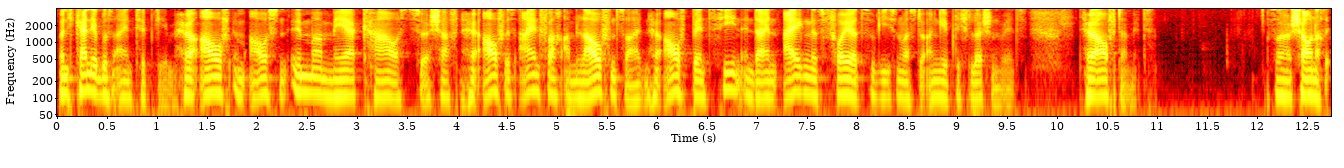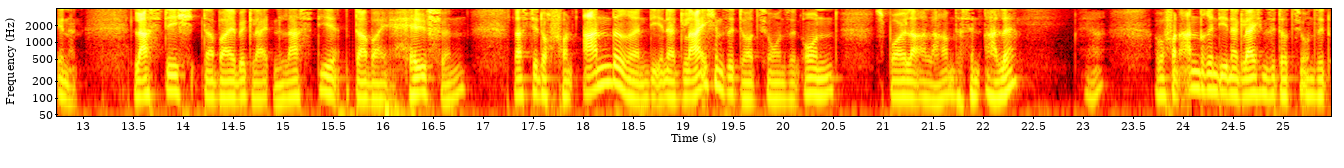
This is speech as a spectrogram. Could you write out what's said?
Und ich kann dir bloß einen Tipp geben. Hör auf, im Außen immer mehr Chaos zu erschaffen. Hör auf, es einfach am Laufen zu halten. Hör auf, Benzin in dein eigenes Feuer zu gießen, was du angeblich löschen willst. Hör auf damit. Sondern schau nach innen. Lass dich dabei begleiten. Lass dir dabei helfen. Lass dir doch von anderen, die in der gleichen Situation sind und Spoiler Alarm, das sind alle. Ja, aber von anderen, die in der gleichen Situation sind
